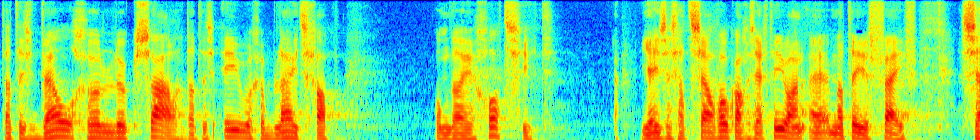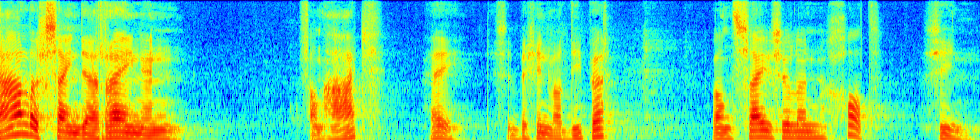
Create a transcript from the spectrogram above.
Dat is wel gelukzalig, dat is eeuwige blijdschap, omdat je God ziet. Jezus had zelf ook al gezegd in eh, Matthäus 5. Zalig zijn de reinen van hart. Hé, hey, dus het begin wat dieper. Want zij zullen God zien.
